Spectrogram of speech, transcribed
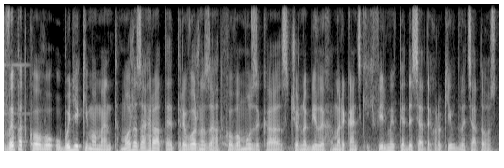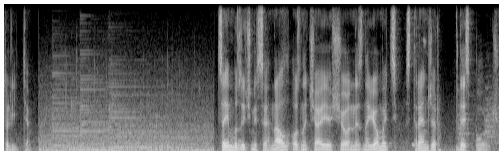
Випадково у будь-який момент може заграти тривожна загадкова музика з чорнобілих американських фільмів 50-х років ХХ століття. Цей музичний сигнал означає, що незнайомець стренджер десь поруч.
